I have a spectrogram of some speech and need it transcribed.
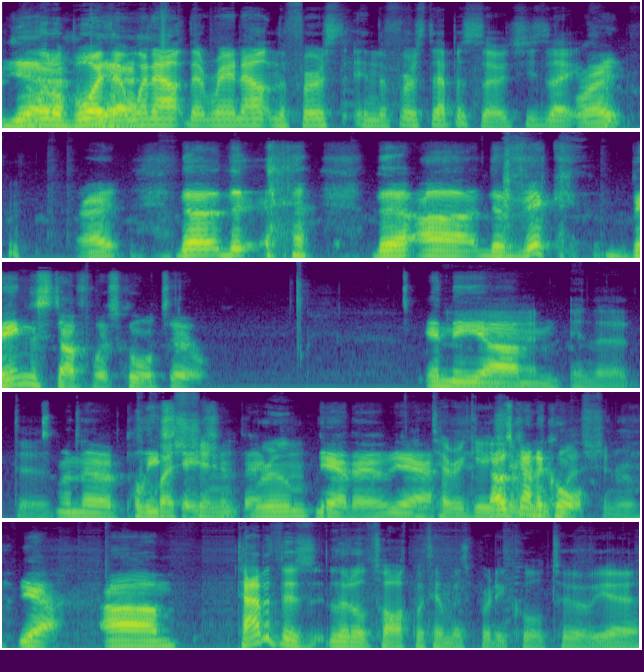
Yeah, the little boy yeah. that went out that ran out in the first in the first episode. She's like right, right. The the the uh the Vic Bing stuff was cool too. In the Yeah, um in the the in the police station thing. room, Yeah, the yeah interrogation. That was kinda cool. Question room. yeah. Um Tabitha's little talk with him was pretty cool too. Yeah.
